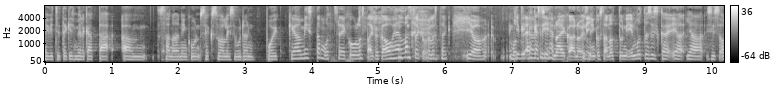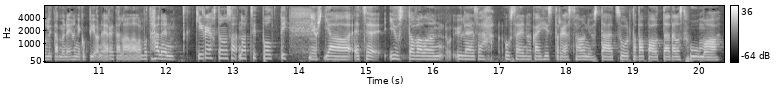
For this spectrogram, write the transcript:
ei vitsi tekisi mieli käyttää um, sanaa niin kuin seksuaalisuuden poikkeamista, mutta se kuulostaa aika kauhealta. Se kuulostaa Joo, mutta ehkä siihen aikaan olisi Niin. niin. sanottu niin. Mutta siis, ja, ja siis oli tämmöinen ihan niin kuin pioneeri tällä alalla. Mutta hänen kirjastonsa natsit poltti. Just. Ja että se just tavallaan yleensä usein kai historiassa on just tämä, että suurta vapautta ja tällaista huumaa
